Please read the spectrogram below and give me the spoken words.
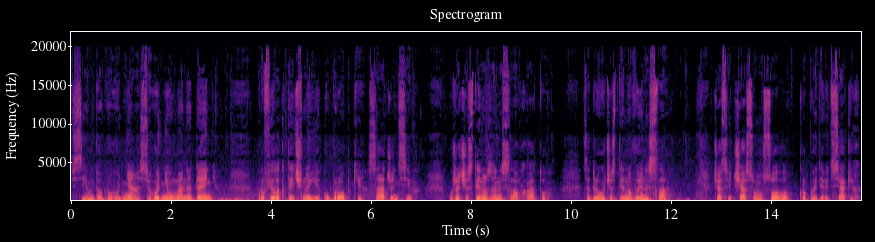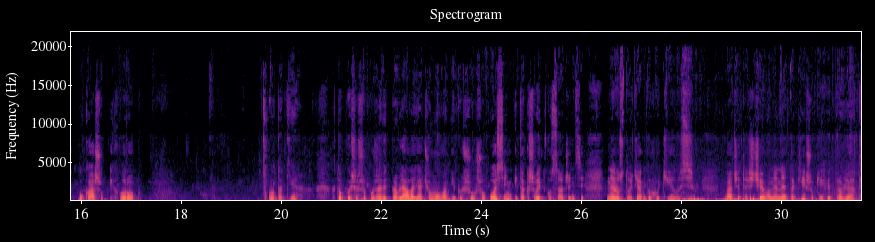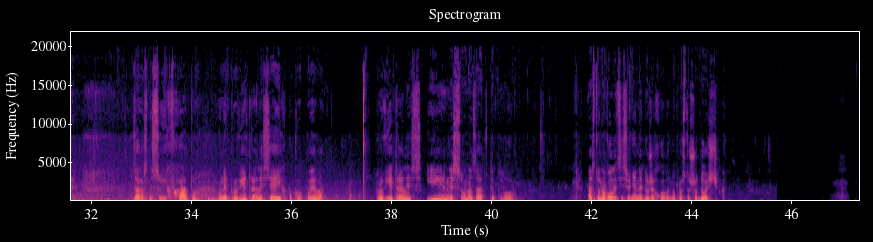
Всім доброго дня! Сьогодні у мене день профілактичної обробки саджанців. Уже частину занесла в хату. Це другу частину винесла. Час від часу мусово кропити від всяких букашок і хвороб. Отакі. Хто пише, щоб уже відправляла, я чому вам і пишу, що осінь і так швидко саджанці не ростуть, як би хотілося. Бачите, ще вони не такі, щоб їх відправляти. Зараз несу їх в хату, вони провітрилися, я їх покропила, провітрились і несу назад в тепло. У нас то на вулиці сьогодні не дуже холодно, просто що дощик.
